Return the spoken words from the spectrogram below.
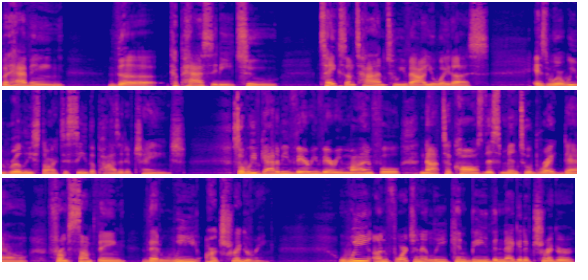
But having the capacity to take some time to evaluate us is where we really start to see the positive change. So we've got to be very, very mindful not to cause this mental breakdown from something that we are triggering. We unfortunately can be the negative trigger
